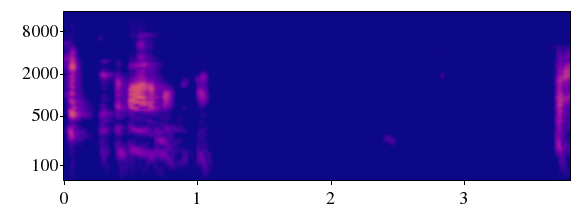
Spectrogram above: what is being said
kicked at the bottom all the time. Sorry.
